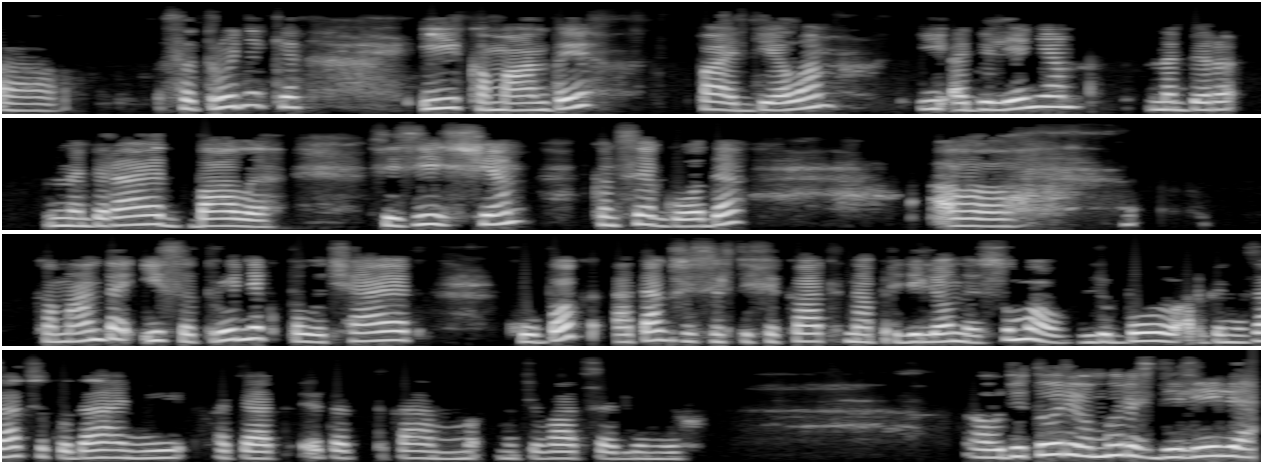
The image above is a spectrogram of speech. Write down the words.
А, сотрудники и команды по отделам и отделениям набира набирают баллы, в связи с чем в конце года, а, команда и сотрудник получают кубок, а также сертификат на определенную сумму в любую организацию, куда они хотят. Это такая мотивация для них. Аудиторию мы разделили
